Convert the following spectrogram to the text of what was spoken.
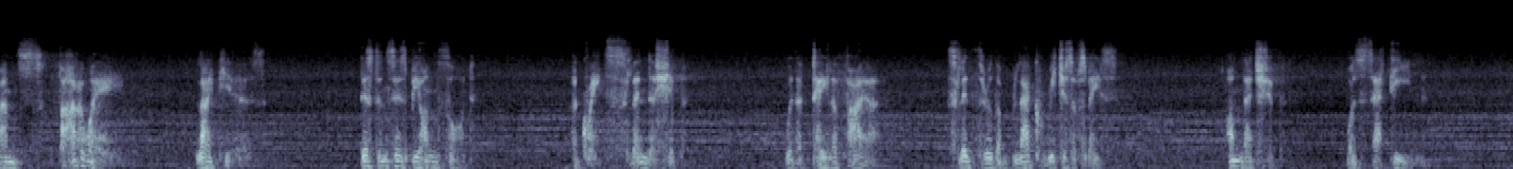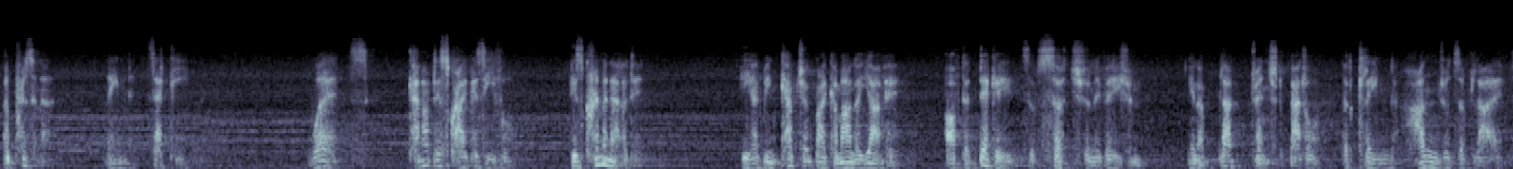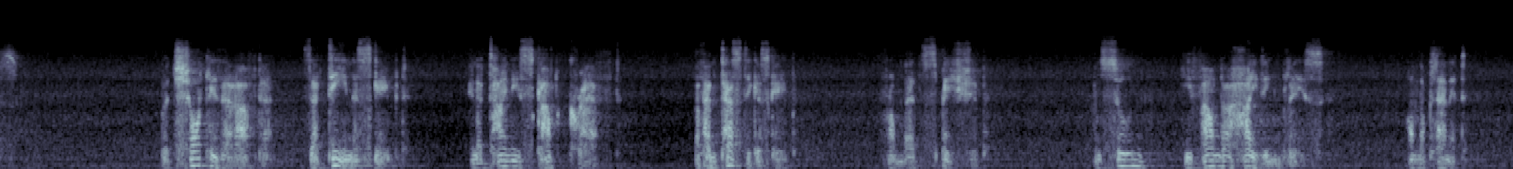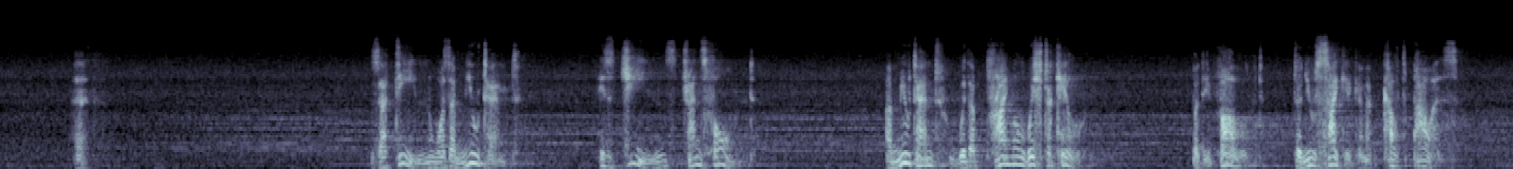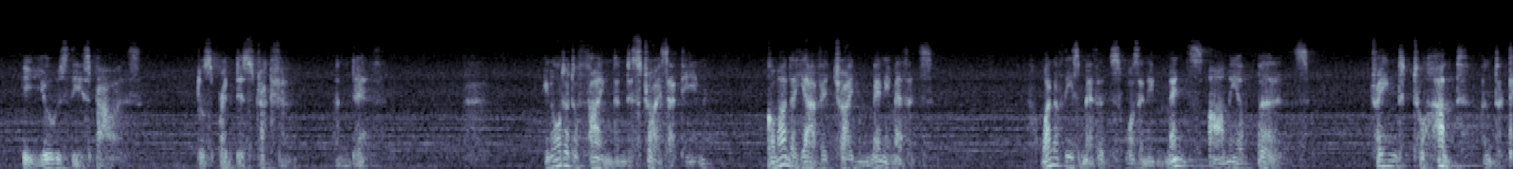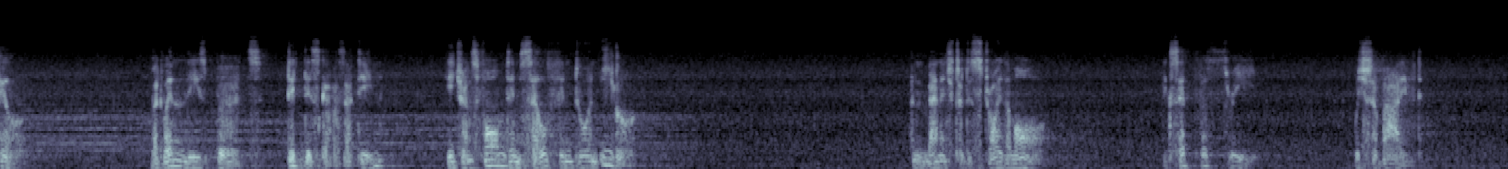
Once far away, light years, distances beyond thought, a great slender ship with a tail of fire slid through the black reaches of space. On that ship was Satine, a prisoner named Satine. Words cannot describe his evil, his criminality. He had been captured by Commander Yave after decades of search and evasion in a blood-drenched battle that claimed hundreds of lives. But shortly thereafter, Satine escaped in a tiny scout craft. A fantastic escape from that spaceship. And soon he found a hiding place on the planet Earth. Satine was a mutant. His genes transformed. A mutant with a primal wish to kill, but evolved to new psychic and occult powers. He used these powers to spread destruction and death. In order to find and destroy Satine, Commander Yave tried many methods. One of these methods was an immense army of birds, trained to hunt and to kill. But when these birds did discover Satine, he transformed himself into an eagle and managed to destroy them all, except for three, which survived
